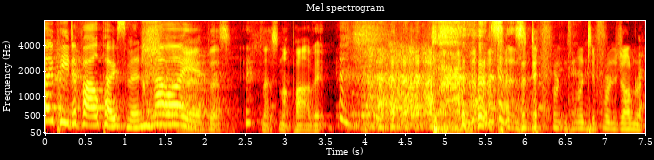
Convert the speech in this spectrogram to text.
Hello, paedophile postman. How are you? Yeah, that's that's not part of it. that's, that's a different a different genre.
